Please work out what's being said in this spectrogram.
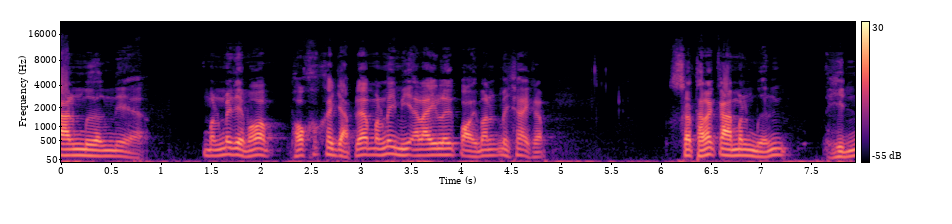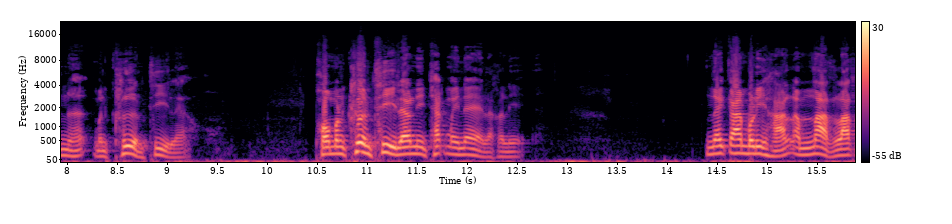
การเมืองเนี่ย มันไม่ได้หมายว่าพอเขาขยับแล้วมันไม่มีอะไรเลยปล่อยมันไม่ใช่ครับ สถานการณ์มันเหมือนหินนะฮะมันเคลื่อนที่แล้ว พอมันเคลื่อนที่แล้วนี่ชักไม่แน่ละคราวนี้ ในการบริหารอำนาจรัฐ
